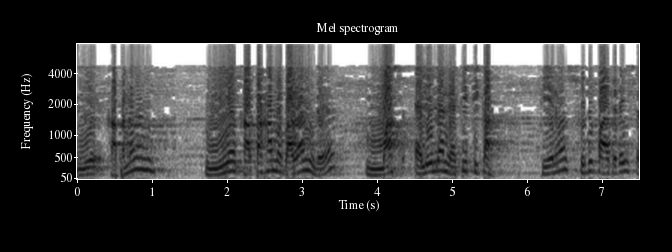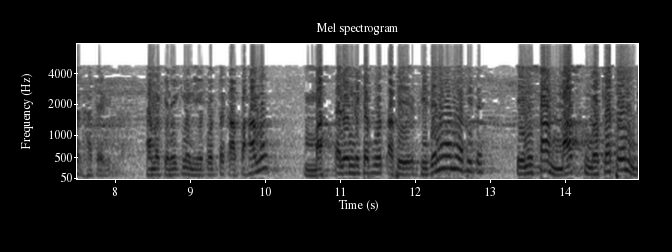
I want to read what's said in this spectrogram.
නිය කපනවනේ. නිය කපහම බලන්ද මස් ඇලිලා නැති ටිකක් තියෙනවා සුදු පාටට ඉස්සරහට ඇවිල්ලා. හැම කෙනෙක්ම නියපොත්ත කපහම මස් ඇලෙන්න කැපුවොත් අපේ රිදෙනවනේ අපිට. ඒ නිසා මස් නොකැපෙන්න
